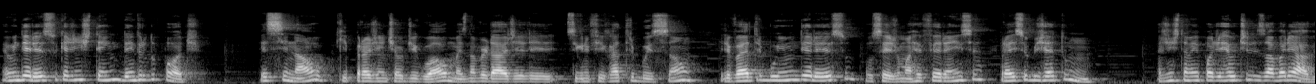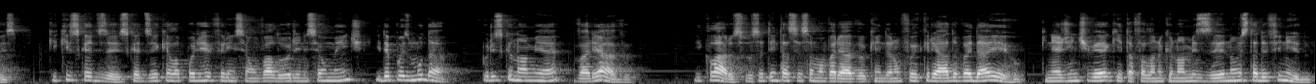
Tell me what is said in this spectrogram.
É o endereço que a gente tem dentro do pote. Esse sinal, que para a gente é o de igual, mas na verdade ele significa atribuição, ele vai atribuir um endereço, ou seja, uma referência, para esse objeto 1. A gente também pode reutilizar variáveis. O que, que isso quer dizer? Isso quer dizer que ela pode referenciar um valor inicialmente e depois mudar. Por isso que o nome é variável. E claro, se você tentar acessar uma variável que ainda não foi criada, vai dar erro. Que nem a gente vê aqui, está falando que o nome z não está definido.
